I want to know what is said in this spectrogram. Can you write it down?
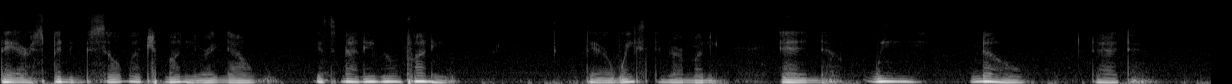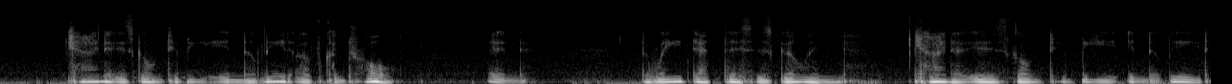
They are spending so much money right now. It's not even funny. They are wasting our money. And we know that China is going to be in the lead of control. And the way that this is going, China is going to be in the lead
